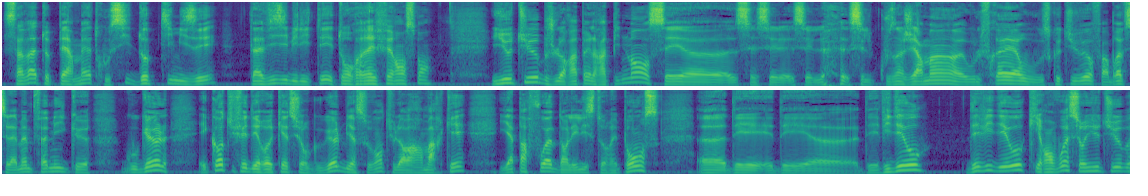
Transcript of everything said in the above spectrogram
ça va te permettre aussi d'optimiser ta visibilité et ton référencement. YouTube, je le rappelle rapidement, c'est euh, le, le, cousin germain euh, ou le frère ou ce que tu veux. Enfin bref, c'est la même famille que Google. Et quand tu fais des requêtes sur Google, bien souvent, tu l'auras remarqué, il y a parfois dans les listes réponses euh, des, des, des vidéos, des vidéos qui renvoient sur YouTube.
